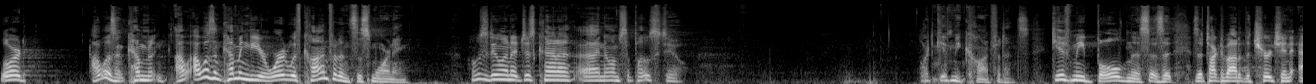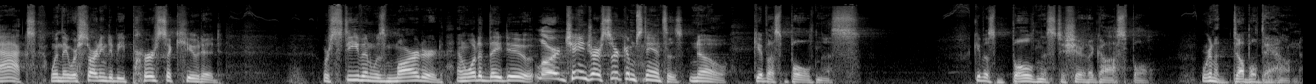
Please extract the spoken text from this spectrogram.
Lord, I wasn't coming, I, wasn't coming to your word with confidence this morning. I was doing it just kind of, uh, I know I'm supposed to. Lord, give me confidence. Give me boldness, as it, as it talked about at the church in Acts when they were starting to be persecuted, where Stephen was martyred. And what did they do? Lord, change our circumstances. No, give us boldness. Give us boldness to share the gospel. We're going to double down.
